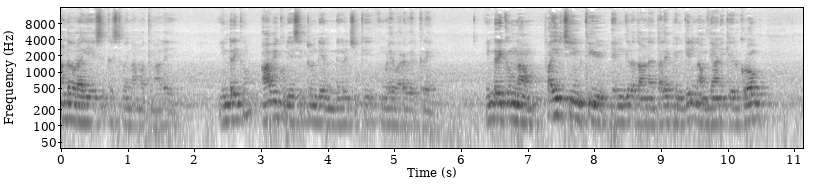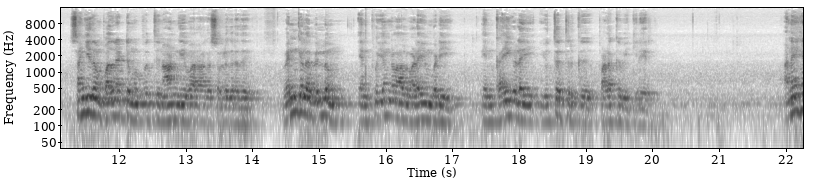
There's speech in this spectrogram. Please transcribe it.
ஆண்டவராகிய இயேசு கிறிஸ்துவின் நாமத்தினாலே இன்றைக்கும் ஆவிக்குரிய சிற்றுண்டிய நிகழ்ச்சிக்கு உங்களை வரவேற்கிறேன். இன்றைக்கும் நாம் பயிற்சியின் கீழ் என்கிறதான தலைப்பின் கீழ் நாம் தியானிக்க இருக்கிறோம். சங்கீதம் பதினெட்டு முப்பத்தி நான்கு இவ்வாறாக சொல்லுகிறது. வெண்கல வில்லும் என் புயங்களால் வளையும்படி என் கைகளை யுத்தத்திற்கு பழக்க வைக்கிறீர் அநேக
